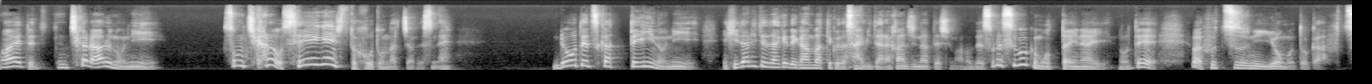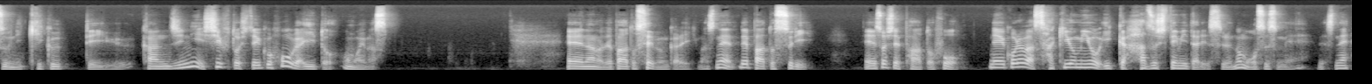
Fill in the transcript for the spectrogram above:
あえて力あるのに、その力を制限しておくことになっちゃうんですね。両手使っていいのに、左手だけで頑張ってくださいみたいな感じになってしまうので、それすごくもったいないので、普通に読むとか、普通に聞くっていう感じにシフトしていく方がいいと思います。えー、なので、パート7からいきますね。で、パート3、えー、そしてパート4。で、これは先読みを一回外してみたりするのもおすすめですね。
